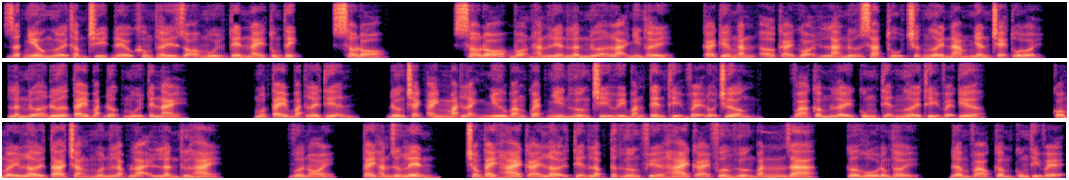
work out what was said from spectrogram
Rất nhiều người thậm chí đều không thấy rõ mũi tên này tung tích, sau đó sau đó bọn hắn liền lần nữa lại nhìn thấy, cái kia ngăn ở cái gọi là nữ sát thủ trước người nam nhân trẻ tuổi, lần nữa đưa tay bắt được mũi tên này. Một tay bắt lấy tiễn đường trạch ánh mắt lạnh như băng quét nhìn hướng chỉ huy bắn tên thị vệ đội trưởng và cầm lấy cung tiễn người thị vệ kia. Có mấy lời ta chẳng muốn lặp lại lần thứ hai. Vừa nói, tay hắn dương lên, trong tay hai cái lợi tiễn lập tức hướng phía hai cái phương hướng bắn ra, cơ hồ đồng thời, đâm vào cầm cung thị vệ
